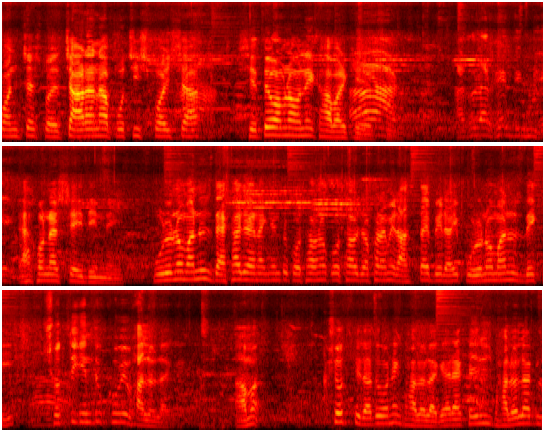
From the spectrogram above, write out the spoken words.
পঞ্চাশ পয়সা চার আনা পঁচিশ পয়সা। সেতেও আমরা অনেক খাবার খেয়েছি। আর এখন আর সেই দিন নেই। পুরনো মানুষ দেখা যায় না কিন্তু কোথাও না কোথাও যখন আমি রাস্তায় বেরাই পুরনো মানুষ দেখি সত্যি কিন্তু খুবই ভালো লাগে। আমার সত্যি দাদু অনেক ভালো লাগে। আর একটা জিনিস ভালো লাগল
